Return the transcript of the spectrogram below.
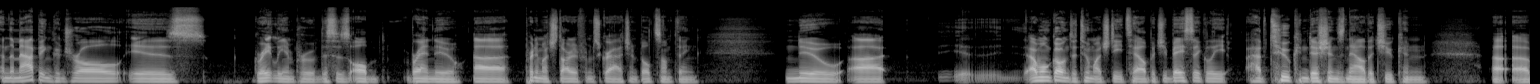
And the mapping control is greatly improved. This is all brand new. Uh, pretty much started from scratch and built something new. Uh, I won't go into too much detail, but you basically have two conditions now that you can uh, uh,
